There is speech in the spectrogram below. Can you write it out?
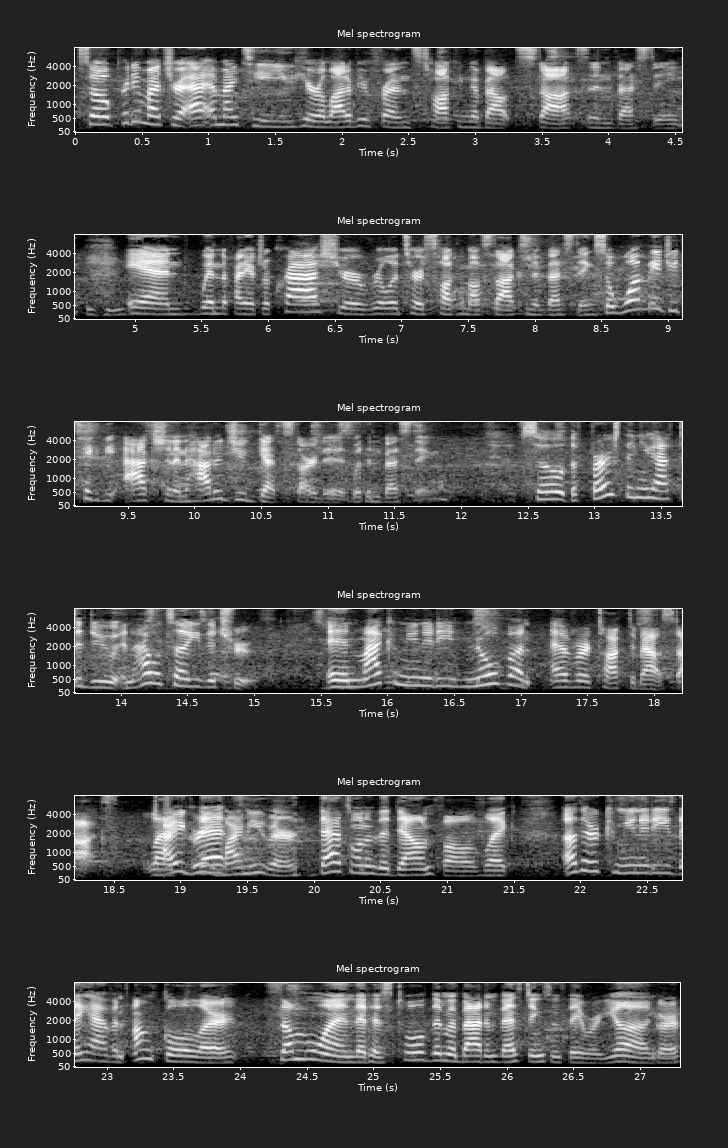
So, pretty much, you're at MIT, you hear a lot of your friends talking about stocks and investing. Mm-hmm. And when the financial crash, your realtor is talking about stocks and investing. So, what made you take the action and how did you get started with investing? So, the first thing you have to do, and I will tell you the truth, in my community, no one ever talked about stocks. Like, I agree. Mine either. That's one of the downfalls. Like other communities, they have an uncle or someone that has told them about investing since they were young, or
